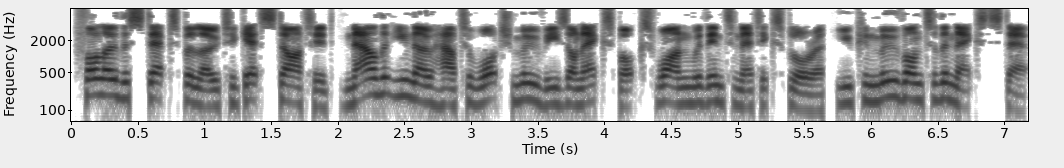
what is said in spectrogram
Follow the steps below to get started. Now that you know how to watch movies on Xbox One with Internet Explorer, you can move on to the next step.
